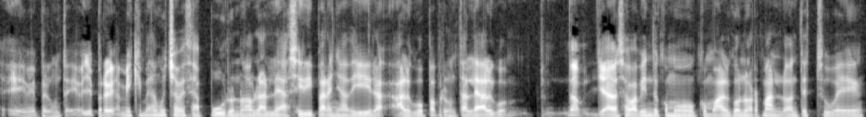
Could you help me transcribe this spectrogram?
eh, me pregunté, oye, pero a mí es que me da muchas veces apuro, ¿no? Hablarle a Siri para añadir algo, para preguntarle algo. No, ya se va viendo como, como algo normal, ¿no? Antes estuve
